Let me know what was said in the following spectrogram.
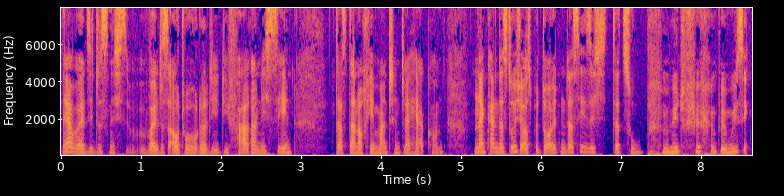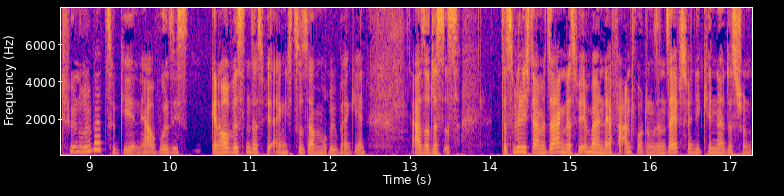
Ja, weil sie das nicht, weil das Auto oder die, die Fahrer nicht sehen, dass da noch jemand hinterherkommt. Und dann kann das durchaus bedeuten, dass sie sich dazu bemüht fühlen, bemüßigt fühlen, rüberzugehen. Ja, obwohl sie es genau wissen, dass wir eigentlich zusammen rübergehen. Also das ist das will ich damit sagen, dass wir immer in der Verantwortung sind, selbst wenn die Kinder das schon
